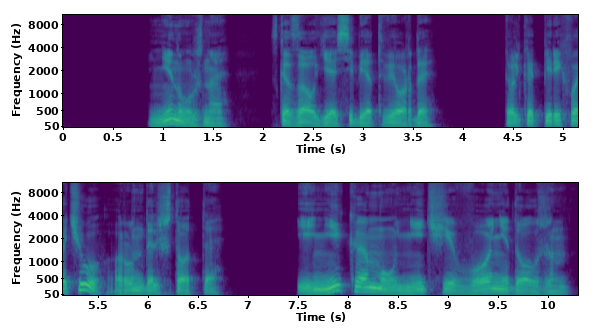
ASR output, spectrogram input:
Не нужно. — сказал я себе твердо. «Только перехвачу Рундельштотта и никому ничего не должен».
